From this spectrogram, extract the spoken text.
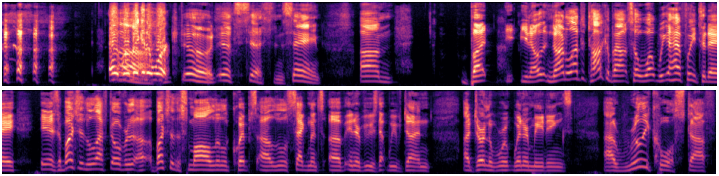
hey, we're oh, making it work. Dude, it's just insane. Um, but, you know, not a lot to talk about. So, what we have for you today is a bunch of the leftover, a bunch of the small little quips, uh, little segments of interviews that we've done uh, during the winter meetings. Uh, really cool stuff.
